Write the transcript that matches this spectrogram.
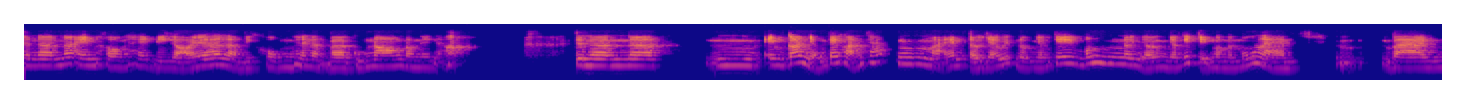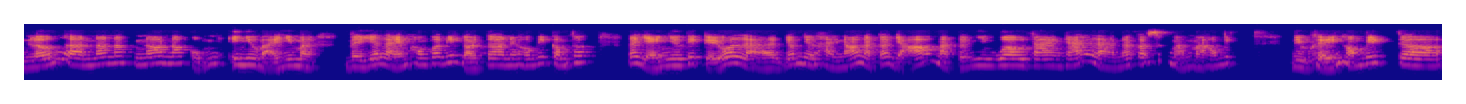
cho nên nó em thường hay bị gọi á, là bị khùng hay là bà cụ non đâu này nọ. Cho nên ờ, em có những cái khoảnh khắc mà em tự giải quyết được những cái vấn những những cái chuyện mà mình muốn làm. Và lớn lên nó nó nó nó cũng y như vậy nhưng mà vì á là em không có biết gọi tên em không biết công thức. Nó dạng như cái kiểu là giống như thầy nói là có giỏ mà tự nhiên quơ tay một cái là nó có sức mạnh mà không biết điều khiển không biết uh,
